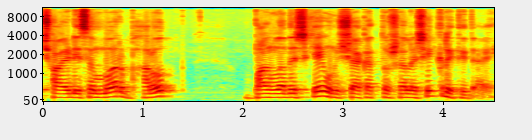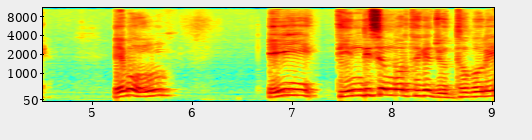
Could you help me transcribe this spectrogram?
ছয় ডিসেম্বর ভারত বাংলাদেশকে উনিশশো একাত্তর সালে স্বীকৃতি দেয় এবং এই তিন ডিসেম্বর থেকে যুদ্ধ করে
